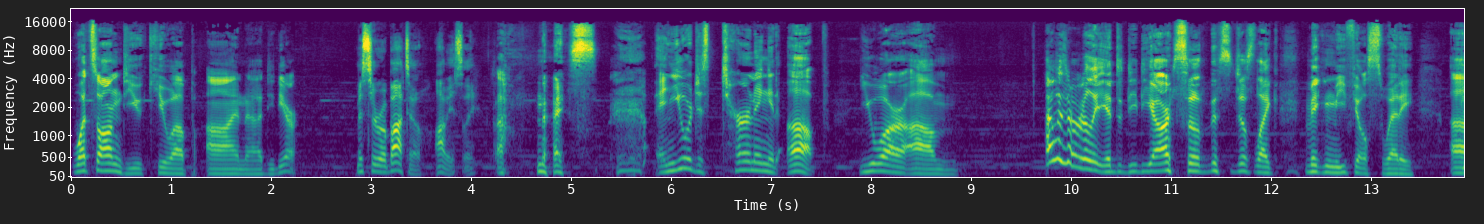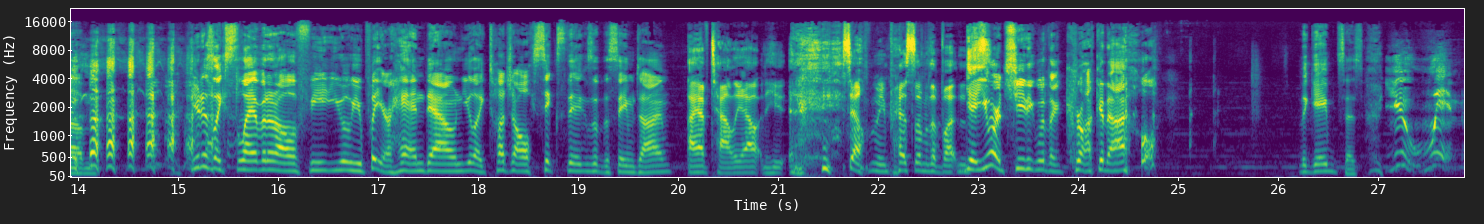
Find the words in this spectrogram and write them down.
What song do you queue up on uh, DDR? Mr. Roboto, obviously. Oh, nice. And you were just turning it up. You are um I wasn't really into DDR, so this is just like making me feel sweaty. Um You're just like slamming it all the feet. You you put your hand down, you like touch all six things at the same time. I have Tally out, and he, he's helping me press some of the buttons. Yeah, you are cheating with a crocodile. the game says, You win!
